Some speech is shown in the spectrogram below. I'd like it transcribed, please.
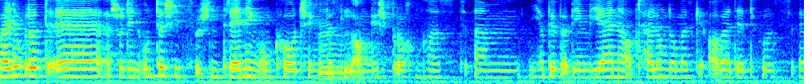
weil du gerade äh, schon den Unterschied zwischen Training und Coaching ein bisschen mhm. angesprochen hast. Ähm, ich habe ja bei BMW in einer Abteilung damals gearbeitet, wo es äh,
